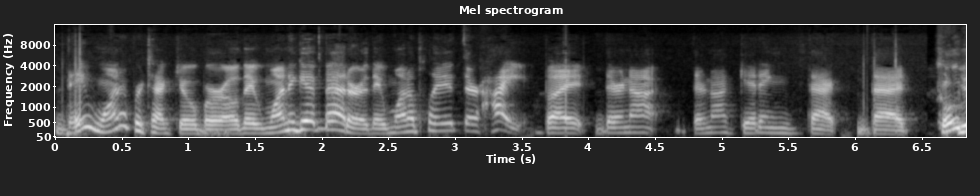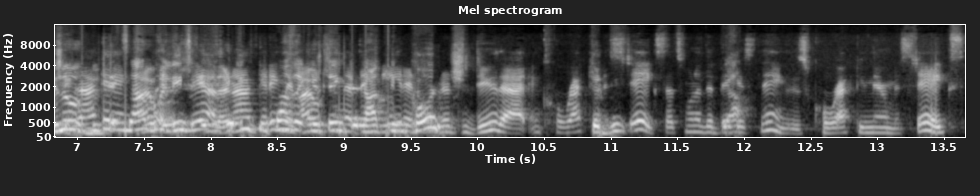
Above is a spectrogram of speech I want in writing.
they want to protect Joe Burrow. They want to get better. They want to play at their height, but they're not they're not getting that that Coaching. You know, not getting not- coaching. yeah, they're not getting the coaching that not need in order to do that and correct mistakes. That's one of the biggest things is correcting their mistakes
